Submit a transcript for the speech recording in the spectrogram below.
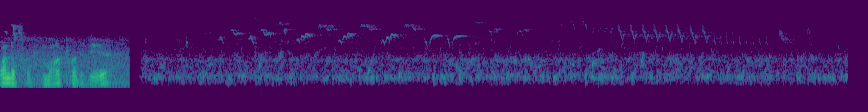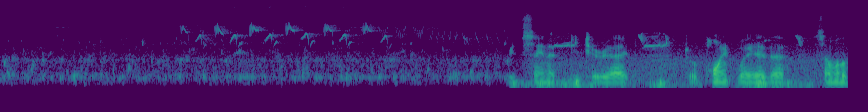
wonderful from my point of view. We'd seen it deteriorate to a point where the some of the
